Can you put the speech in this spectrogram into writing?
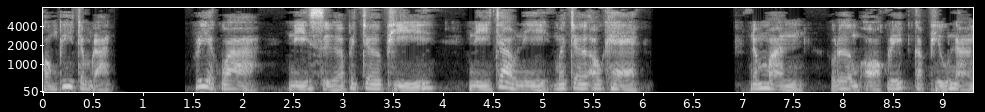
ของพี่จำรัด เรียกว่า หนีเสือไปเจอผี หนีเจ้านี้มาเจอเอาแขก น้ำมันเริ่มออกฤทธิ์กับผิวหนัง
